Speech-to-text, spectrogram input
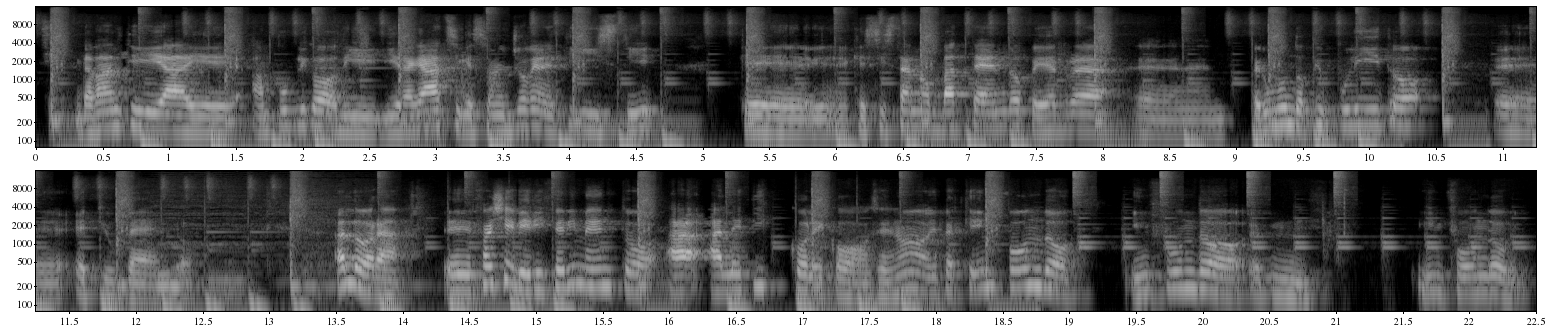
sì. davanti ai, a un pubblico di, di, ragazzi che sono i giovani attivisti che, che si stanno battendo per, eh, per, un mondo più pulito eh, e più bello. Allora, eh, facevi riferimento a, alle piccole cose, no? Perché in fondo, in fondo, mm, in fondo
